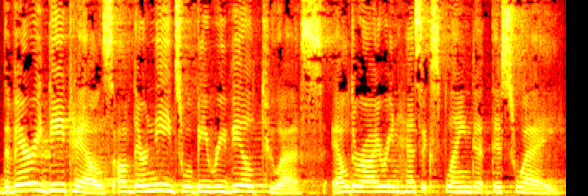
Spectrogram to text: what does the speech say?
The very details of their needs will be revealed to us. Elder Eyring has explained it this way.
